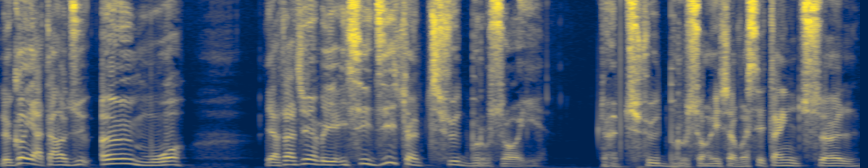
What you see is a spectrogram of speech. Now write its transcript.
Le gars, il a attendu un mois. Il a attendu un Il s'est dit, c'est un petit feu de broussaille. C'est un petit feu de broussaille, ça va s'éteindre tout seul.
